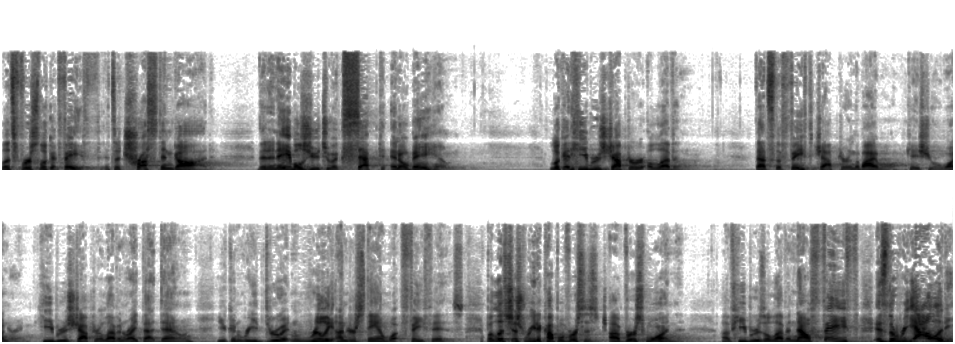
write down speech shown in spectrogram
Let's first look at faith. It's a trust in God that enables you to accept and obey Him. Look at Hebrews chapter 11. That's the faith chapter in the Bible, in case you were wondering. Hebrews chapter 11, write that down you can read through it and really understand what faith is. But let's just read a couple verses. Uh, verse 1 of Hebrews 11. Now, faith is the reality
